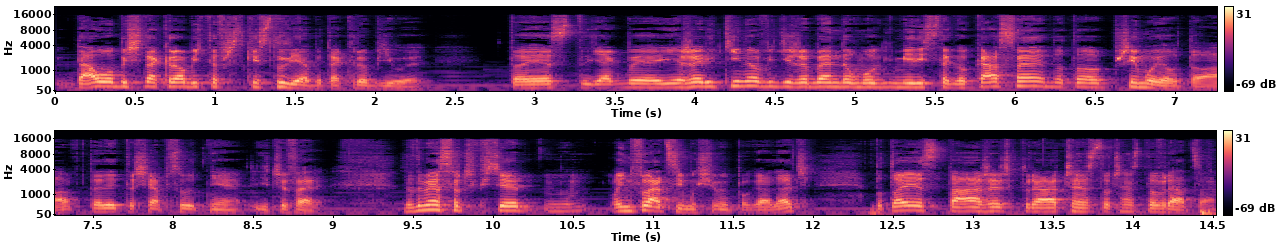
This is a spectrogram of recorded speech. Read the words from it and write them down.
dałoby się tak robić, to wszystkie studia by tak robiły. To jest jakby, jeżeli kino widzi, że będą mogli, mieli z tego kasę, no to przyjmują to, a wtedy to się absolutnie liczy fair. Natomiast oczywiście mm, o inflacji musimy pogadać, bo to jest ta rzecz, która często, często wraca.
